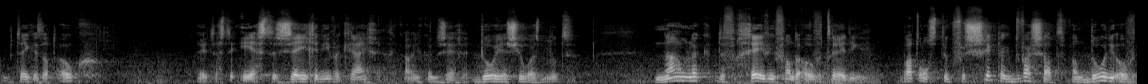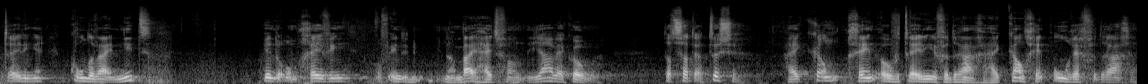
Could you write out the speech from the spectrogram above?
Betekent dat ook? dat is de eerste zegen die we krijgen, zou je kunnen zeggen, door Yeshua's bloed. Namelijk de vergeving van de overtredingen. Wat ons natuurlijk verschrikkelijk dwars zat. Want door die overtredingen konden wij niet in de omgeving of in de nabijheid van Yahweh komen. Dat zat ertussen. Hij kan geen overtredingen verdragen. Hij kan geen onrecht verdragen.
